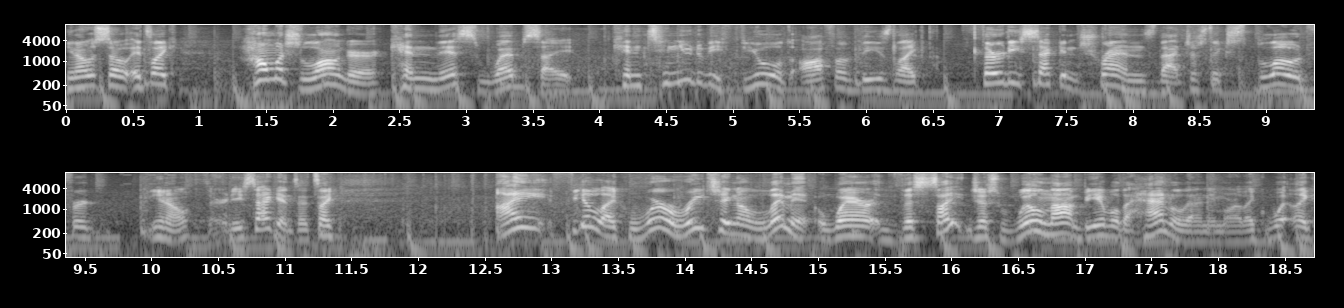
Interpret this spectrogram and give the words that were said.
You know so it's like how much longer can this website continue to be fueled off of these like 30 second trends that just explode for you know 30 seconds. It's like I feel like we're reaching a limit where the site just will not be able to handle it anymore. Like what like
